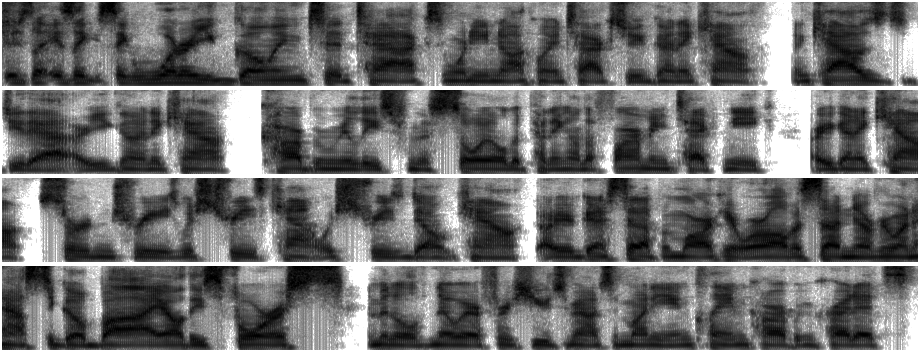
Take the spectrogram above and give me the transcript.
it's like it's like it's like what are you going to tax and what are you not going to tax? Are you going to count when cows do that? Are you going to count carbon release from the soil depending on the farming technique? Are you going to count certain trees? Which trees count? Which trees don't count? Are you going to set up a market where all of a sudden everyone has to go buy all these forests in the middle of nowhere for huge amounts of money and claim carbon credits?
